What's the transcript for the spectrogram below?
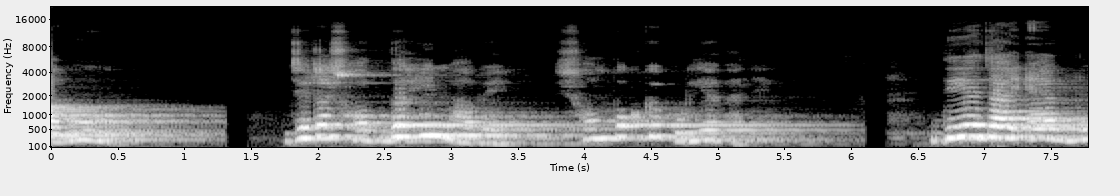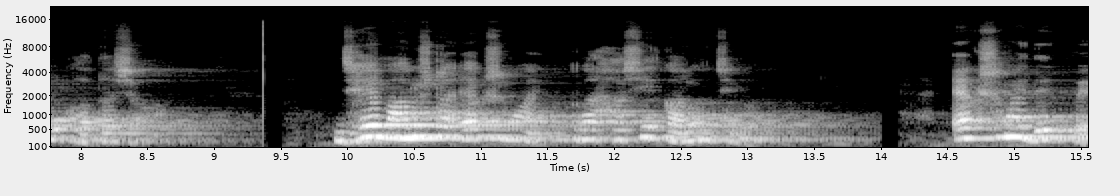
আগুন যেটা শব্দহীনভাবে সম্পর্ককে পুড়িয়ে ফেলে। দিয়ে যায় এক বুক হতাশা। যে মানুষটা এক সময় তোমার হাসির কারণ ছিল এক সময় দেখবে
